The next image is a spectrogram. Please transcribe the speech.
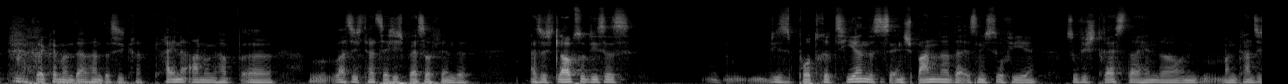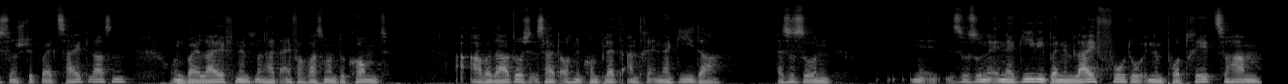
da kann man daran, dass ich gerade keine Ahnung habe, äh, was ich tatsächlich besser finde. Also ich glaube, so dieses, dieses Porträtieren, das ist entspannter, da ist nicht so viel, so viel Stress dahinter und man kann sich so ein Stück weit Zeit lassen. Und bei Live nimmt man halt einfach, was man bekommt. Aber dadurch ist halt auch eine komplett andere Energie da. Also so, ein, eine, so, so eine Energie wie bei einem Live-Foto in einem Porträt zu haben,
